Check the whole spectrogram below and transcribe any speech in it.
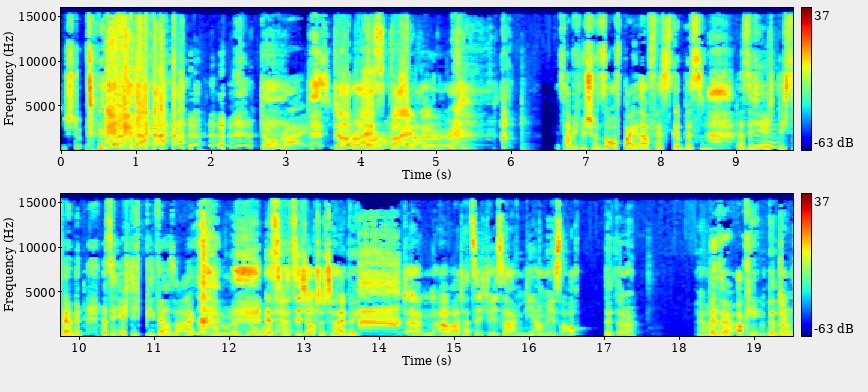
Das stimmt. Doris. Doris Bither. Jetzt habe ich mich schon so auf Beiser festgebissen, dass ich echt nichts mehr mit, dass ich echt nicht Bither sagen kann oder wie auch immer. Es hört sich auch total behindert an, aber tatsächlich sagen die Amis auch Bither. Ja. Bither, okay. Gut, Bither. dann,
